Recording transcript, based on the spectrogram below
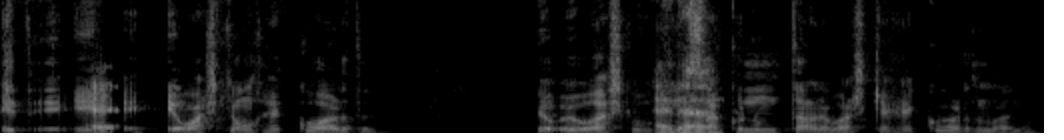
eu- eu- eu acho que é um recorde. Eu, eu acho que eu vou Era- começar a cronometrar. Eu acho que é recorde, mano.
